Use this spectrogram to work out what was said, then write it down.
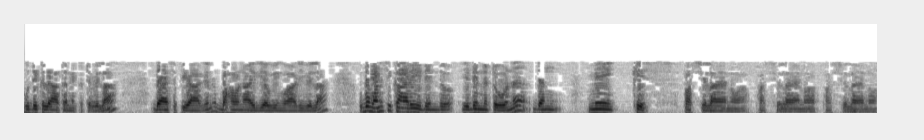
හුදකලා තැනකට වෙලා දැස පියාගෙන භාවනා ඉරියව්වෙන් වාඩි වෙලා ඔබ මානසිකාරයේ යෙදෙන්න යෙදෙන්නට ඕන දැන් මේ කෙස් පස් වෙලා යනවා පස් වෙලා යනවා පස් වෙලා යනවා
